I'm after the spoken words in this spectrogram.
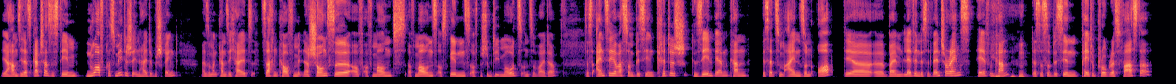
ja haben sie das Gacha-System nur auf kosmetische Inhalte beschränkt. Also man kann sich halt Sachen kaufen mit einer Chance auf, auf Mounts, auf Mounts, auf Skins, auf bestimmte Emotes und so weiter. Das Einzige, was so ein bisschen kritisch gesehen werden kann, ist halt zum einen so ein Orb, der äh, beim Leveln des Adventure Ranks helfen kann. das ist so ein bisschen Pay to Progress faster.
